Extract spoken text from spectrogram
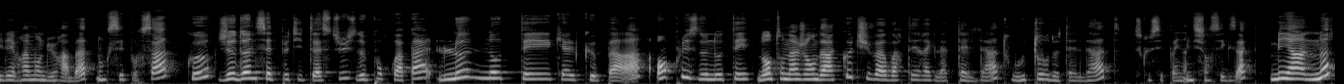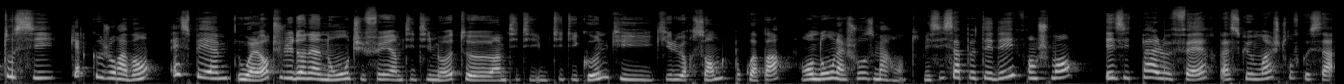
il est vraiment dur à battre. Donc c'est pour ça que je donne cette petite astuce de pourquoi pas le noter quelque part. En plus de noter dans ton agenda que tu vas avoir tes règles à telle date ou autour de telle date, parce que c'est pas une science exacte, mais un note aussi quelques jours avant SPM. Ou alors tu lui donnes un nom, tu fais un petit emote, euh, un petit, icône qui lui ressemble, pourquoi pas. Rendons la chose marrante. Mais si ça peut t'aider, franchement, Hésite pas à le faire parce que moi je trouve que ça,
